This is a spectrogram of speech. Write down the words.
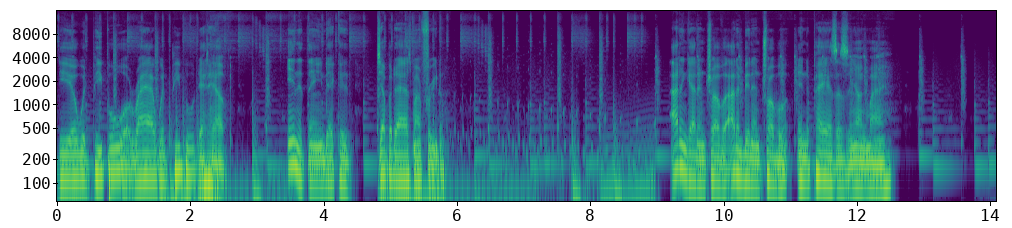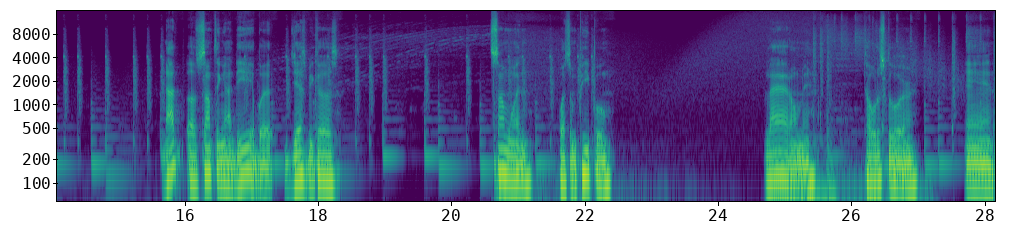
deal with people or ride with people that have anything that could jeopardize my freedom. I didn't get in trouble. I didn't been in trouble in the past as a young man. Not of something I did, but just because someone or some people lied on me, told a story, and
